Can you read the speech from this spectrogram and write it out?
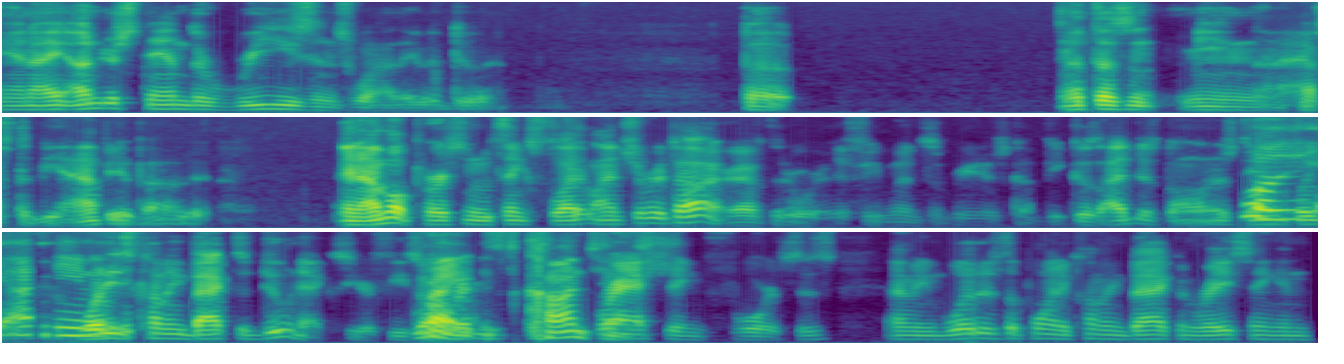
And I understand the reasons why they would do it. But That doesn't mean I have to be happy about it. And I'm a person who thinks Flightline should retire afterward if he wins the Breeders' Cup because I just don't understand Well, what, I mean, what he's coming back to do next year. If he's right, already it's context. crashing forces, I mean, what is the point of coming back and racing in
